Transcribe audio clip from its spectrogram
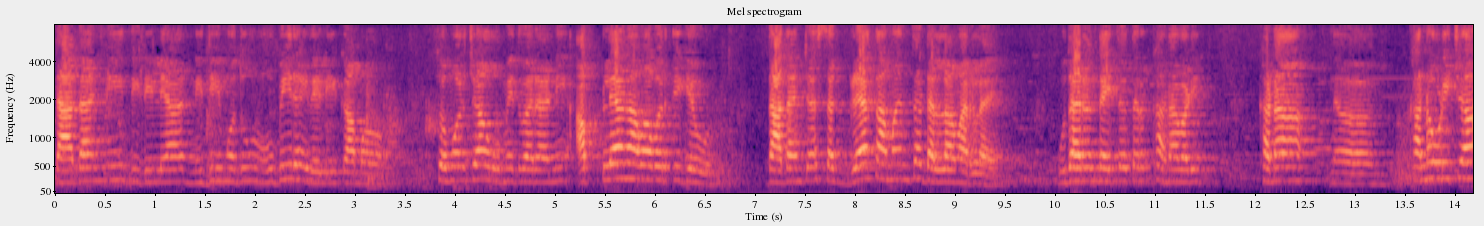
दादांनी दिलेल्या निधीमधून उभी राहिलेली कामं समोरच्या उमेदवारांनी आपल्या नावावरती घेऊन दादांच्या सगळ्या कामांचा डल्ला मारला आहे उदाहरण द्यायचं तर खानावाडी खाना खानवडीच्या खानावडीच्या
